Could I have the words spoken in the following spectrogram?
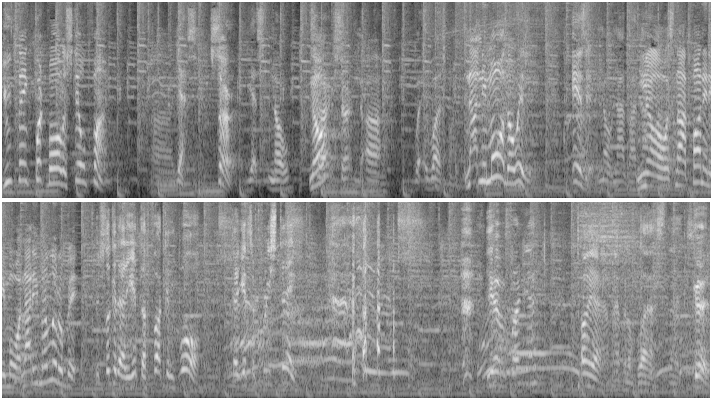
You think football is still fun? Uh, yes. Sir. Yes. No. No? Sir, sir, uh, well, it was fun. Not anymore, though, is it? Is it? No, not right now. No, it's not fun anymore. Not even a little bit. Bitch, look at that. He hit the fucking ball. Gotta get some free steak. you having fun yet? Oh, yeah. I'm having a blast. Thanks. Good.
